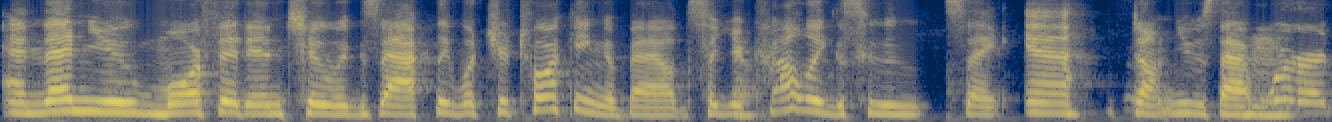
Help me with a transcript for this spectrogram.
And then you morph it into exactly what you're talking about. So your yeah. colleagues who say, eh, don't use that mm-hmm. word,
